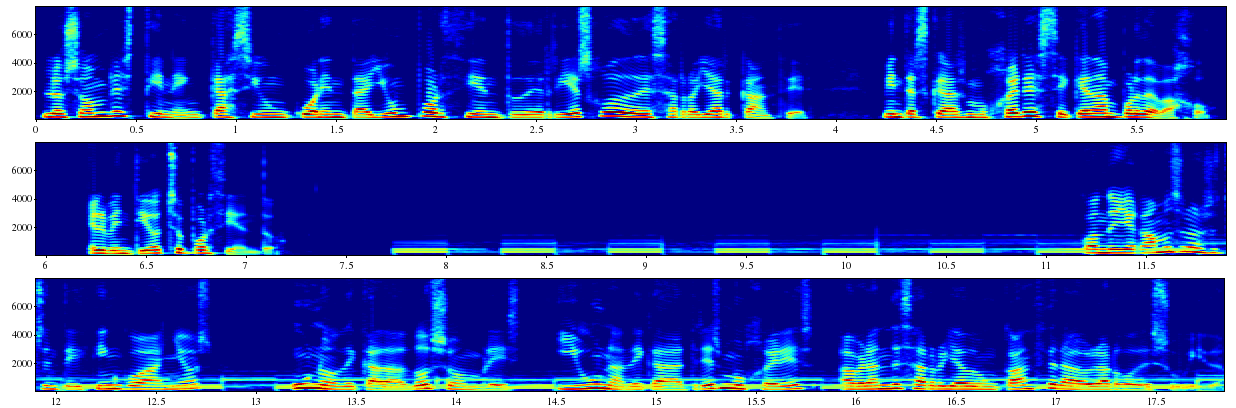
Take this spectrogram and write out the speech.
los hombres tienen casi un 41% de riesgo de desarrollar cáncer, mientras que las mujeres se quedan por debajo, el 28%. Cuando llegamos a los 85 años, uno de cada dos hombres y una de cada tres mujeres habrán desarrollado un cáncer a lo largo de su vida.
